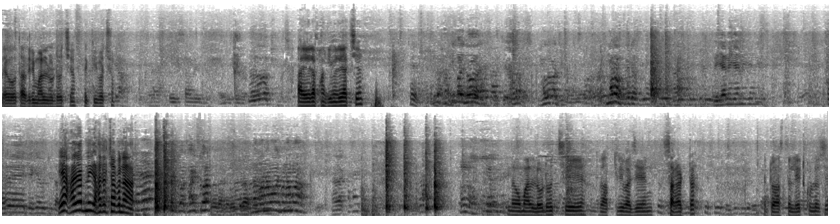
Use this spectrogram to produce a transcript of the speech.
দেখো তাড়াতাড়ি মাল লোড হচ্ছে দেখতেই পাচ্ছ। আর এরা ফাঁকি মেরে যাচ্ছে। এ, হাজার নেই হাজার ছাপে না। মাল লোড হচ্ছে, রাত্রি বাজেন সাড়ে আটটা। একটু আসতে লেট করলেছে।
